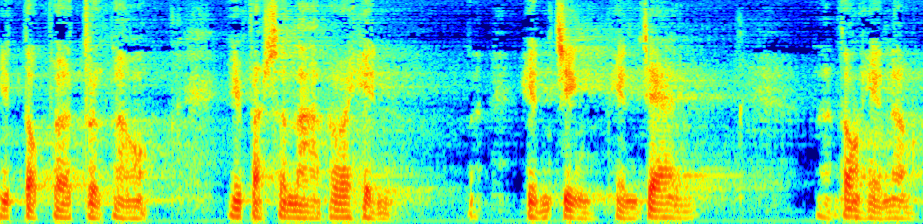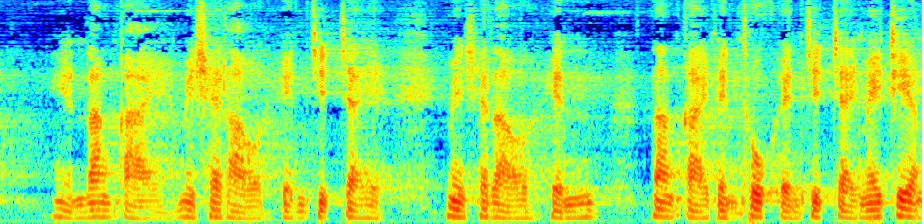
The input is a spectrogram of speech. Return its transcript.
วิตกแปลตรึกเอาวิปัสสนาแปลว่าเห็น เห็นจริง เห็นแจ้งต้องเห็นเอาเห็นร่างกายไม่ใช่เรา เห็นจิตใจ ไม่ใช่เราเห็นร่างกายเป็นทุกข์เห็นจิตใจไม่เที่ยง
